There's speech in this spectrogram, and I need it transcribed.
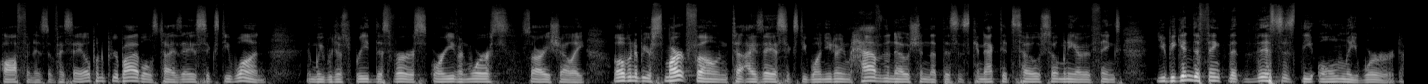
often is if I say, open up your Bibles to Isaiah 61, and we would just read this verse, or even worse, sorry, Shelley, open up your smartphone to Isaiah 61. You don't even have the notion that this is connected to so many other things. You begin to think that this is the only word.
